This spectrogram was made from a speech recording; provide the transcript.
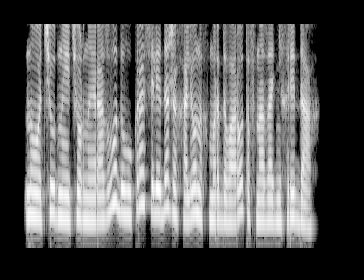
Но чудные черные разводы украсили даже холеных мордоворотов на задних рядах.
